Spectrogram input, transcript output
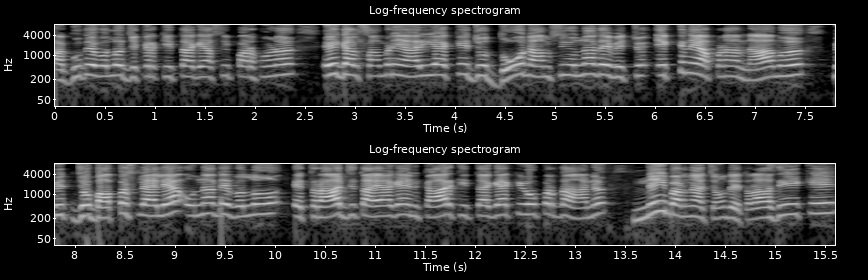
ਆਗੂ ਦੇ ਵੱਲੋਂ ਜ਼ਿਕਰ ਕੀਤਾ ਗਿਆ ਸੀ। ਪਰ ਹੁਣ ਇਹ ਗੱਲ ਸਾਹਮਣੇ ਆ ਰਹੀ ਹੈ ਕਿ ਜੋ ਦੋ ਨਾਮ ਸੀ, ਉਹਨਾਂ ਦੇ ਵਿੱਚੋਂ ਇੱਕ ਨੇ ਆਪਣਾ ਨਾਮ ਜੋ ਵਾਪਸ ਲੈ ਲਿਆ, ਉਹਨਾਂ ਦੇ ਵੱਲੋਂ ਇਤਰਾਜ਼ ਜਤਾਇਆ ਗਿਆ, ਇਨਕਾਰ ਕੀਤਾ ਗਿਆ ਕਿ ਉਹ ਪ੍ਰਧਾਨ ਨਹੀਂ ਬਣਨਾ ਚਾਹੁੰਦੇ। ਇਤਰਾਜ਼ ਦੀ ਕਿ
